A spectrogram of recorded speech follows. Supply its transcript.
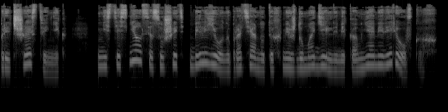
Предшественник не стеснялся сушить белье на протянутых между могильными камнями веревках.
